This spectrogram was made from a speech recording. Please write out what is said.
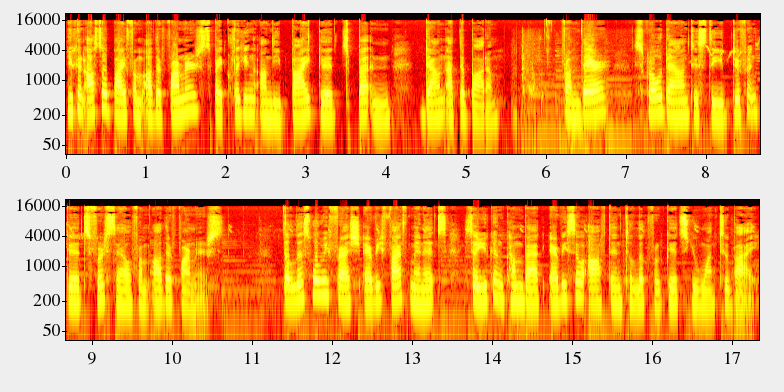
You can also buy from other farmers by clicking on the Buy Goods button down at the bottom. From there, scroll down to see different goods for sale from other farmers. The list will refresh every 5 minutes so you can come back every so often to look for goods you want to buy.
